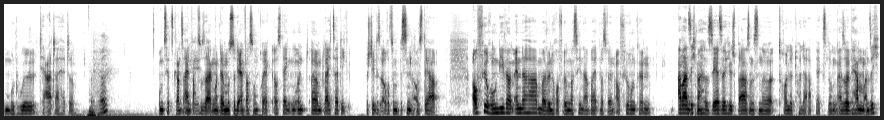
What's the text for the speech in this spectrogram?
Modul Theater hätte. Mhm. Um es jetzt ganz einfach okay. zu sagen. Und dann musst du dir einfach so ein Projekt ausdenken und ähm, gleichzeitig besteht es auch so ein bisschen aus der Aufführung, die wir am Ende haben, weil wir noch auf irgendwas hinarbeiten, was wir dann aufführen können. Aber an sich macht es sehr, sehr viel Spaß und ist eine tolle, tolle Abwechslung. Also wir haben an sich,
